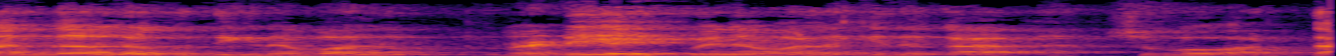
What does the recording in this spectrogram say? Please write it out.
రంగంలోకి దిగిన వాళ్ళు రెడీ అయిపోయిన వాళ్ళకి ఇదొక శుభవార్త.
